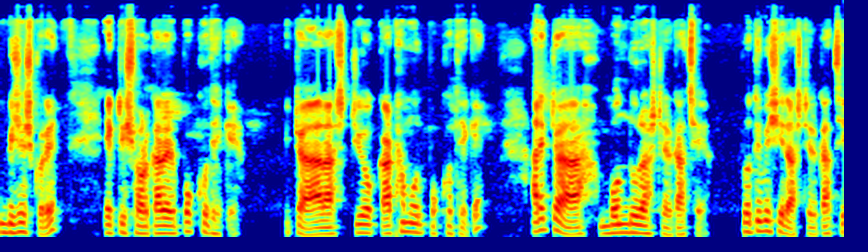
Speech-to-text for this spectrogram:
বিশেষ করে একটি সরকারের পক্ষ থেকে, একটা রাষ্ট্রীয় কাঠামোর পক্ষ থেকে, আরেকটা বন্ধু রাষ্ট্রের কাছে, প্রতিবেশী রাষ্ট্রের কাছে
